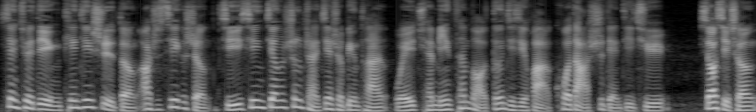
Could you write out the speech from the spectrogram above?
现确定天津市等二十七个省及新疆生产建设兵团为全民参保登记计划扩大试点地区。消息称，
